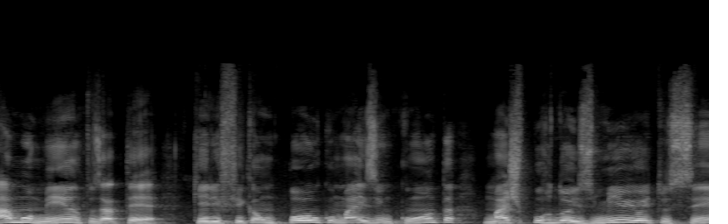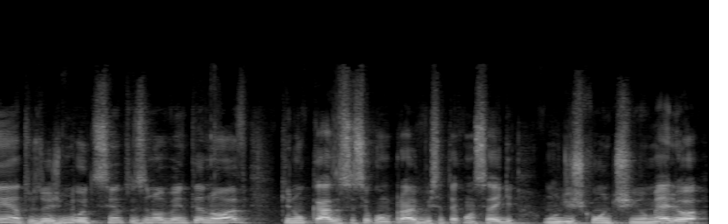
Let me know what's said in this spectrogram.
há momentos até que ele fica um pouco mais em conta, mas por 2.800, 2.899, que no caso se você comprar à vista até consegue um descontinho melhor,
